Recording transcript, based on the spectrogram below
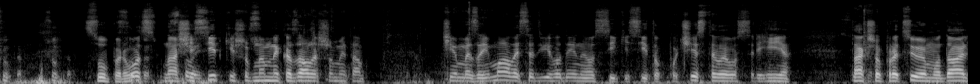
супер, супер. Супер. супер, Ось наші стой. сітки, щоб нам не казали, що ми там чим ми займалися дві години. Ось стільки сіток почистили ось Сергія. Так що працюємо далі,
